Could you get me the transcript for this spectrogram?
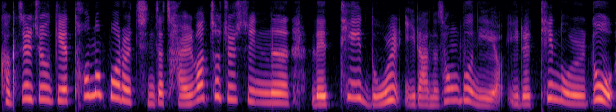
각질 주기의 turnover를 진짜 잘 맞춰줄 수 있는 레티놀이라는 성분이에요. 이 레티놀 도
